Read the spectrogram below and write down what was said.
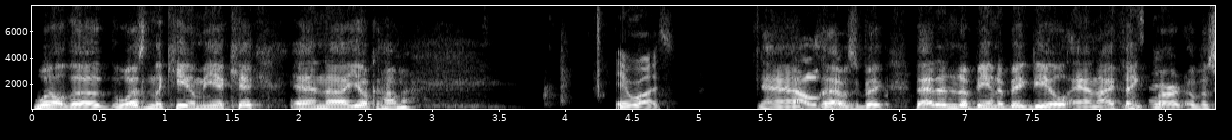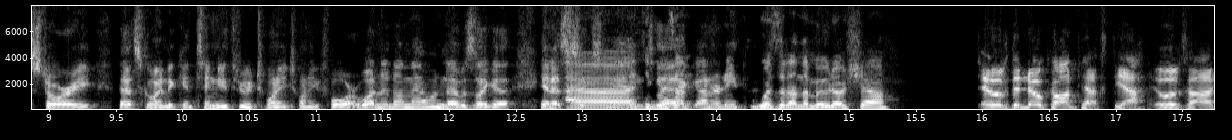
Well, the wasn't the Kiyomiya kick in uh, Yokohama. It was. Yeah, That was a that big- was a big. That ended up being a big deal, and I think part of a story that's going to continue through 2024. Wasn't it on that one? That was like a in a six Uh, man think it was tag underneath. Was it on the Muto show? It was the no contest. Yeah, it was uh,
